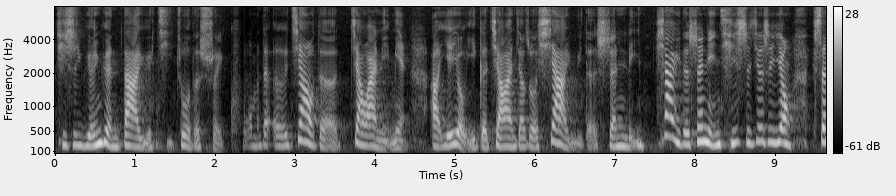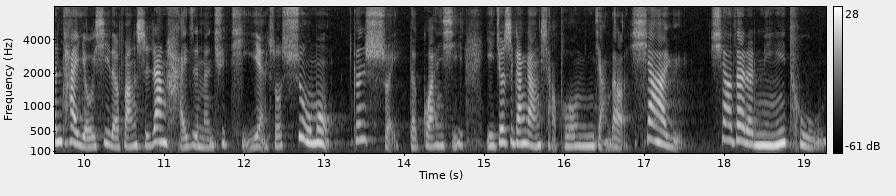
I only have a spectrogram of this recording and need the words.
其实远远大于几座的水库。我们的鹅教的教案里面啊，也有一个教案叫做“下雨的森林”。下雨的森林其实就是用生态游戏的方式，让孩子们去体验说树木。跟水的关系，也就是刚刚小蒲公英讲到，下雨下在了泥土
